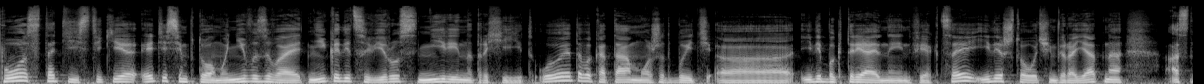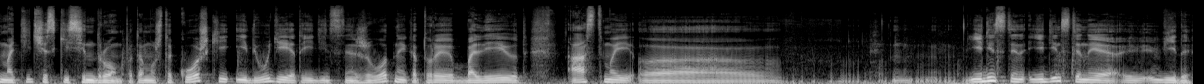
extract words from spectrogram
По статистике эти симптомы не вызывает ни кадицевирус, ни ринотрахеид. У этого кота может быть э, или бактериальная инфекция, или, что очень вероятно, астматический синдром, потому что кошки и люди это единственные животные, которые болеют астмой э, единственные, единственные виды.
